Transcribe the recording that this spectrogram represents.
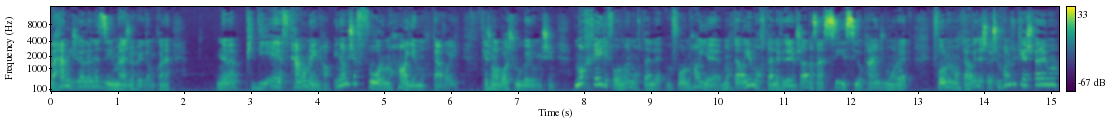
و همینجوری الان زیر مجموعه پیدا می‌کنه. نمی‌دونم PDF تمام اینها. اینا میشه فرم های محتوایی. که شما باش روبرو میشین. ما خیلی فرم های مختلف فرم های محتوایی مختلفی داریم. شاید مثلا 30 35 مورد فرم محتوایی داشته باشیم. حالا تو کشور ما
